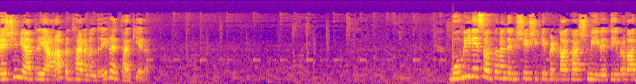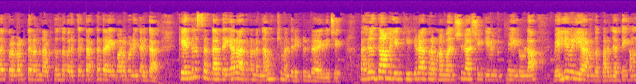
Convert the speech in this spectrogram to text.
റഷ്യൻ യാത്രയാണ് പ്രധാനമന്ത്രി റദ്ദാക്കിയത്. ഭൂമിയിലെ സ്വർഗമെന്ന് വിശേഷിക്കപ്പെടുന്ന കാശ്മീരിൽ തീവ്രവാദ പ്രവർത്തനം നടത്തുന്നവർക്ക് തക്കതായ മറുപടി നൽകാൻ കേന്ദ്ര സർക്കാർ തയ്യാറാകണമെന്ന് മുഖ്യമന്ത്രി പിണറായി വിജയൻ. പഹൽഗാമിലെ ഭീകരാക്രമണം മനുഷ്യരാശിക്ക് മേലുള്ള വെല്ലുവിളിയാണെന്ന് പറഞ്ഞ അദ്ദേഹം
